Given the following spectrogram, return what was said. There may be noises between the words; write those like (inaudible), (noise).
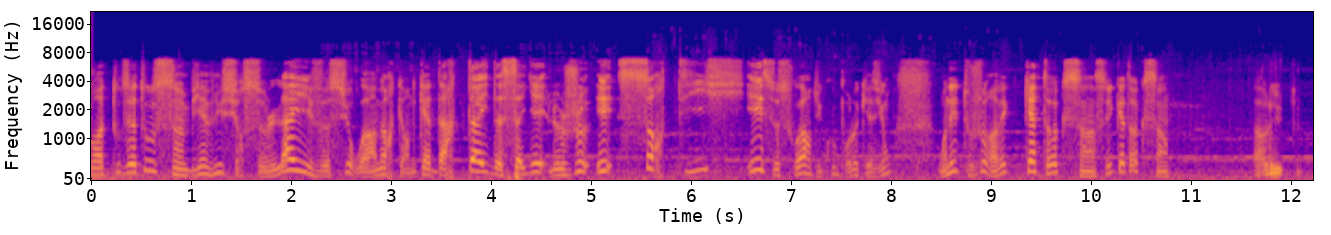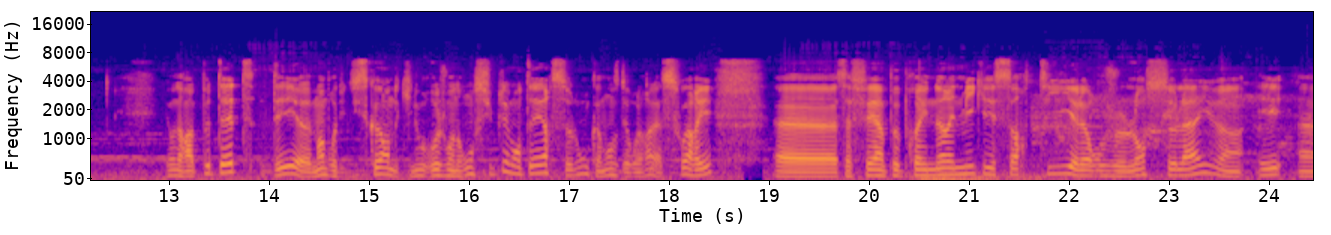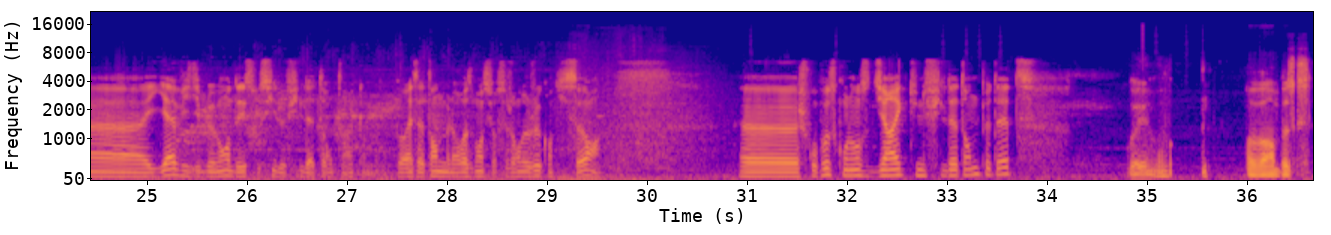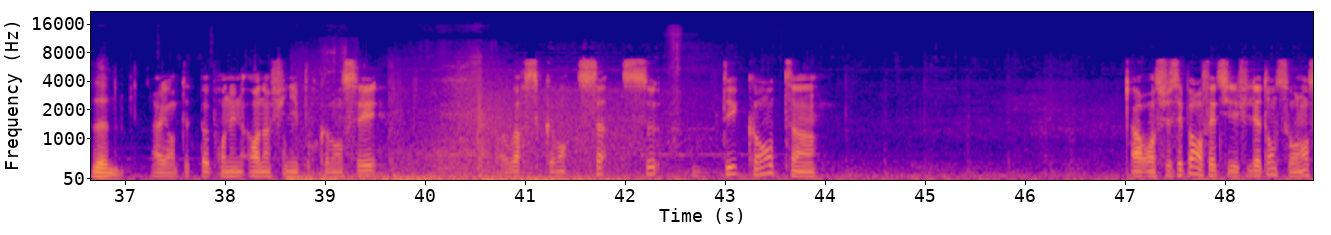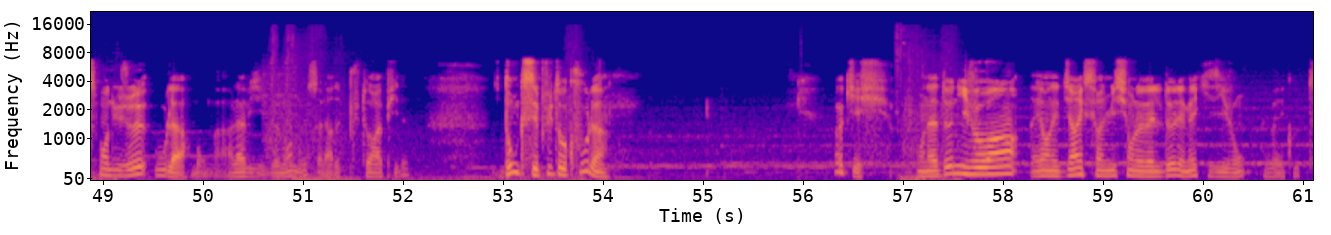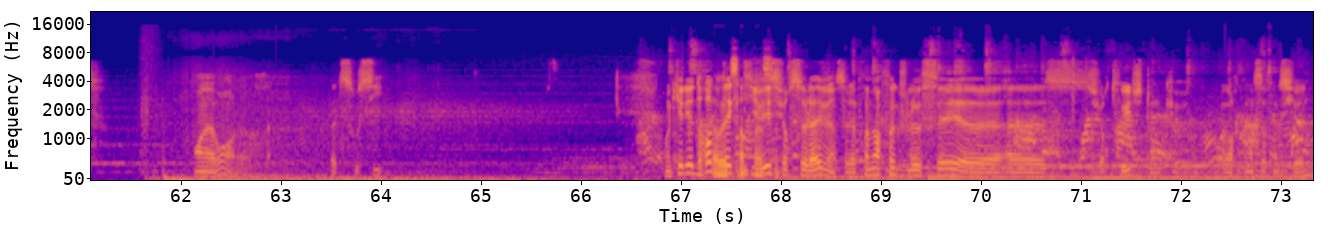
bonjour à toutes et à tous, bienvenue sur ce live sur Warhammer 44 Dark Tide, ça y est, le jeu est sorti, et ce soir, du coup, pour l'occasion, on est toujours avec Katox, salut Katox. Salut. Et on aura peut-être des euh, membres du Discord qui nous rejoindront supplémentaires selon comment se déroulera la soirée. Euh, ça fait à peu près une heure et demie qu'il est sorti à l'heure où je lance ce live. Et euh, il y a visiblement des soucis de fil d'attente, hein, comme on pourrait s'attendre malheureusement sur ce genre de jeu quand il sort. Euh, je propose qu'on lance direct une file d'attente peut-être. Oui, on va- on va voir un peu ce que ça donne. Allez, on va peut-être pas prendre une horde infinie pour commencer. On va voir comment ça se décante. Alors je sais pas en fait si les files d'attente sont au lancement du jeu ou là. Bon bah là visiblement non, ça a l'air d'être plutôt rapide. Donc c'est plutôt cool. Ok, on a deux niveaux 1 et on est direct sur une mission level 2, les mecs ils y vont. Bah écoute, en avant alors, pas de soucis. Donc il y a les drops d'activer sur ce live, c'est la première fois que je le fais euh, euh, sur Twitch, donc euh, on va voir comment ça fonctionne.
